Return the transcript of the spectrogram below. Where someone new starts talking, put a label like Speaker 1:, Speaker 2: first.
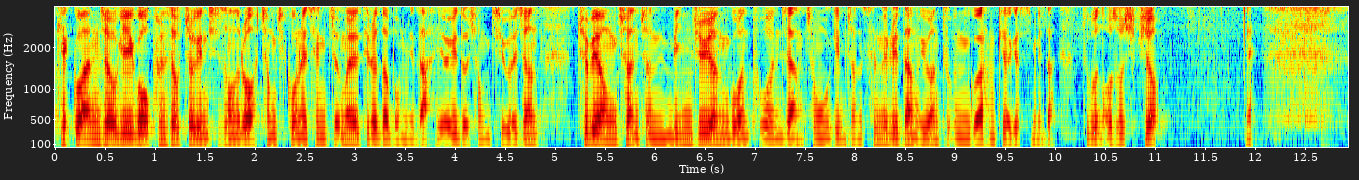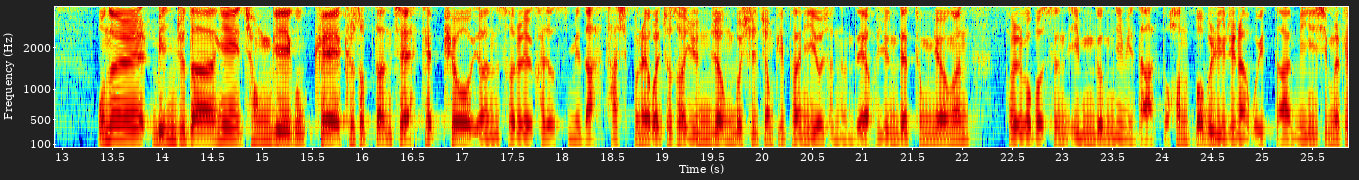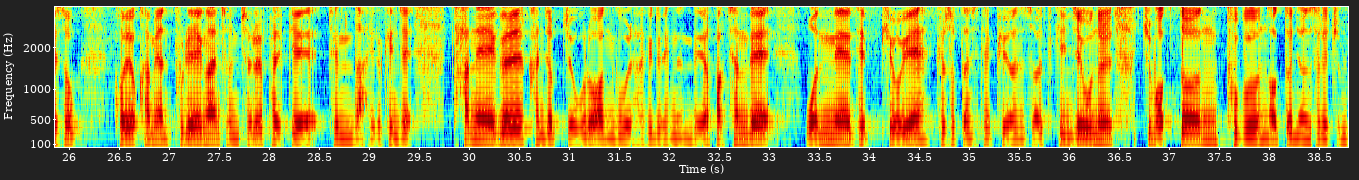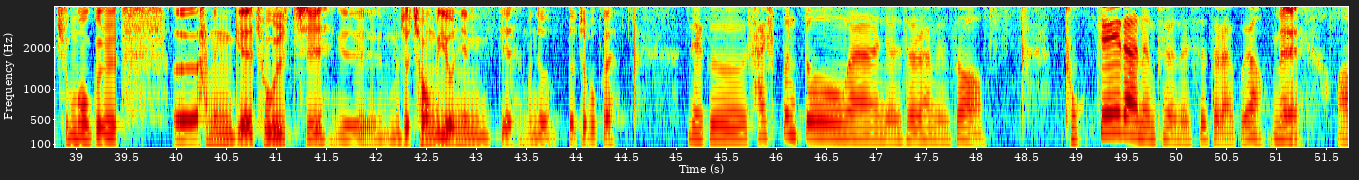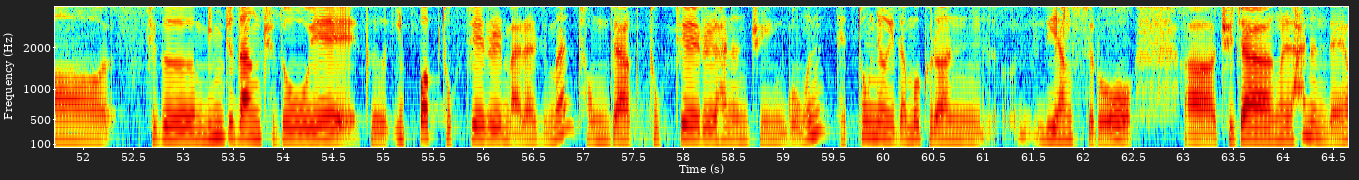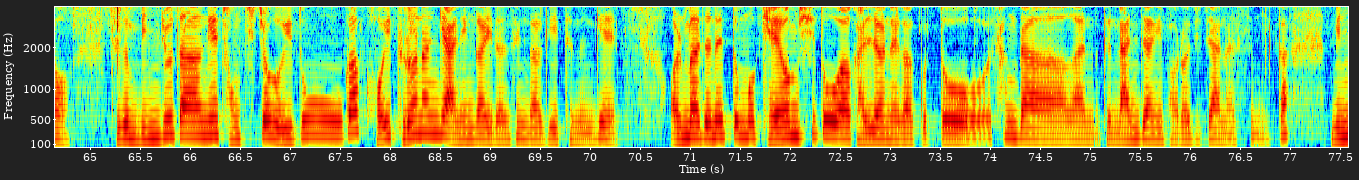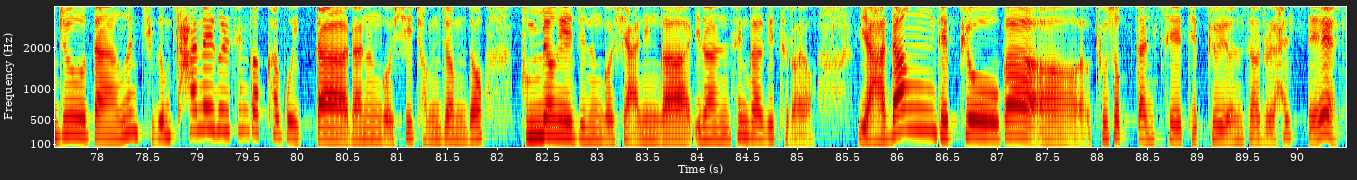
Speaker 1: 객관적이고 분석적인 시선으로 정치권의 쟁점을 들여다봅니다. 여의도 정치외전 최병천 전 민주연구원 부원장, 정호김 전 새누리당 의원 두 분과 함께하겠습니다. 두 분 어서 오십시오. 네. 오늘 민주당이 정기국회 교섭단체 대표 연설을 가졌습니다. 40분에 걸쳐서 윤 정부 실정 비판이 이어졌는데요. 윤 대통령은 벌거벗은 임금님이다. 또 헌법을 유린하고 있다. 민심을 계속 거역하면 불행한 전철을 밟게 된다. 이렇게 이제 탄핵을 간접적으로 언급을 하기도 했는데요. 박찬대 원내대표의 교섭단체 대표 연설, 특히 이제 오늘 좀 어떤 부분, 어떤 연설에 좀 주목을 어, 하는 게 좋을지 예, 먼저 정 의원님께 먼저 여쭤볼까요?
Speaker 2: 네, 그 40분 동안 연설을 하면서 독재라는 표현을 쓰더라고요.
Speaker 1: 네.
Speaker 2: 어, 지금 민주당 주도의 그 입법 독재를 말하지만 정작 독재를 하는 주인공은 대통령이다 뭐 그런 뉘앙스로 어, 주장을 하는데요. 지금 민주당의 정치적 의도가 거의 드러난 게 아닌가 이런 생각이 드는 게 얼마 전에 또 뭐 계엄 시도와 관련해 갖고 또 상당한 그 난장이 벌어지지 않았습니까? 민주당은 지금 탄핵을 생각하고 있다라는 것이 점점 더 분명해지는 것이 아닌가 이런 생각이 들어요. 야당 대표가 어, 교섭단체 대표 연설을 할 때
